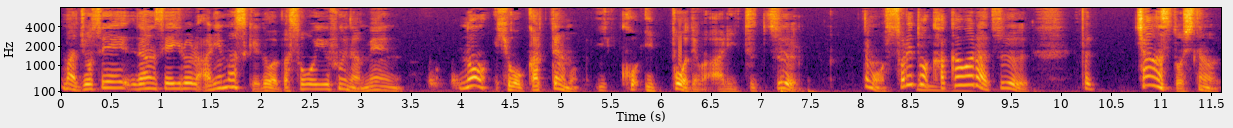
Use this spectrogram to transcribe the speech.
まあ女性、男性いろいろありますけど、やっぱそういうふうな面の評価っていうのも一個、一方ではありつつ、でもそれとは関わらず、やっぱりチャンスとしての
